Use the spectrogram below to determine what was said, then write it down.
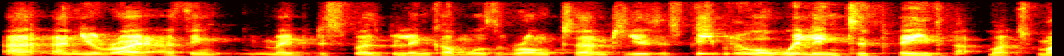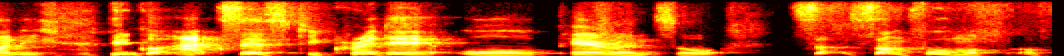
Uh, and you're right. I think maybe disposable income was the wrong term to use. It's people who are willing to pay that much money, who've got access to credit or parents or so, some form of, of,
